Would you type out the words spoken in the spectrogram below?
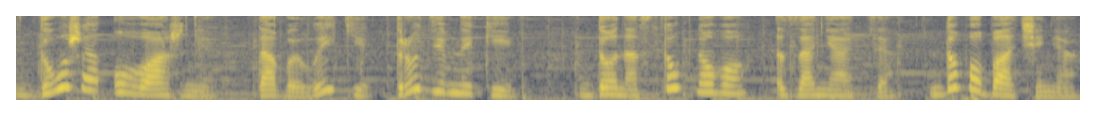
дуже уважні та великі трудівники. До наступного заняття. До побачення!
